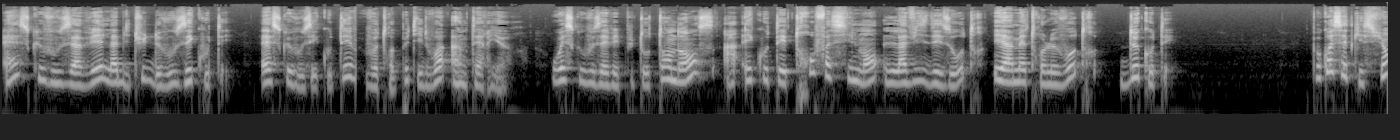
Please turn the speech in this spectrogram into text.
Est-ce que vous avez l'habitude de vous écouter? Est-ce que vous écoutez votre petite voix intérieure? Ou est-ce que vous avez plutôt tendance à écouter trop facilement l'avis des autres et à mettre le vôtre de côté? Pourquoi cette question?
